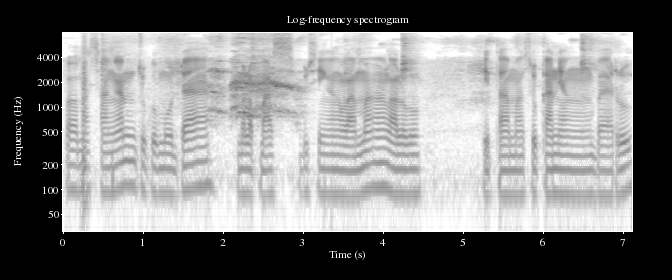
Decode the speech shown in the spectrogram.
Pemasangan cukup mudah melepas busing yang lama lalu kita masukkan yang baru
